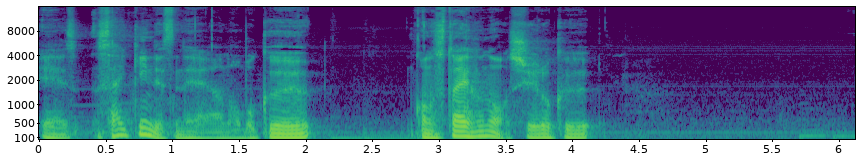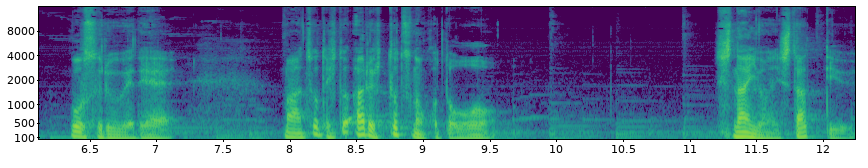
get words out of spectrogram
えー、最近ですねあの僕このスタイフの収録をする上でまあちょっとある一つのことをしないようにしたっていう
